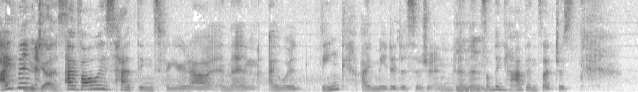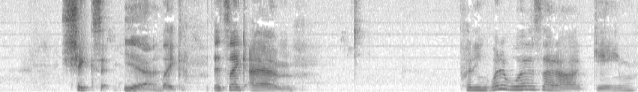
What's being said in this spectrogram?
I've been adjust. I've always had things figured out and then I would think I made a decision mm-hmm. and then mm-hmm. something happens that just shakes it. Yeah. Like it's like um putting what what is that uh game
